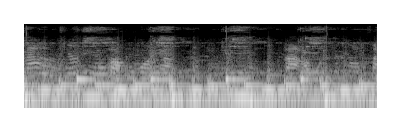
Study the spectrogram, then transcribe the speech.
Nah, yang susah semua ya. Nah, kamu bisa nonton.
